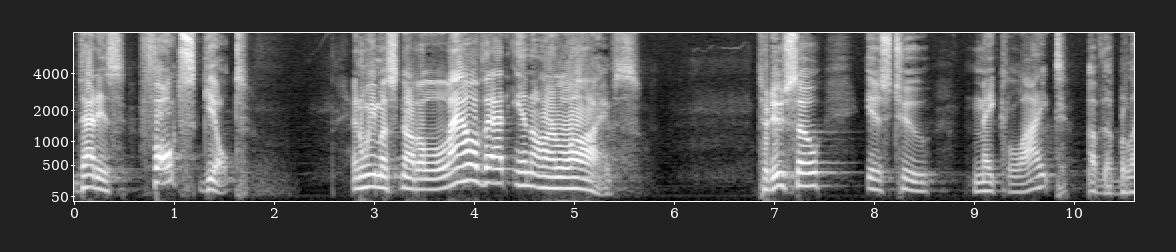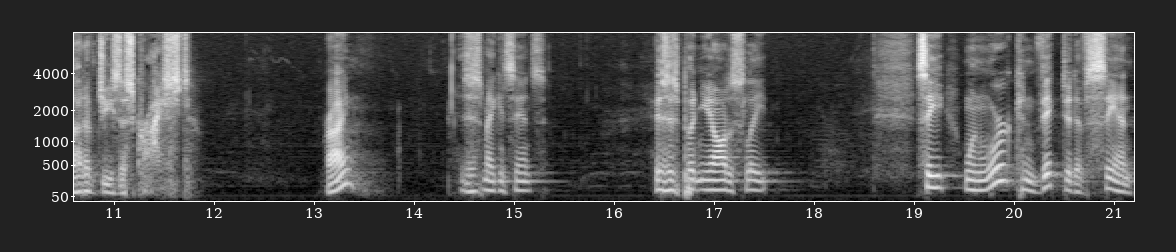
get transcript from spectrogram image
That is false guilt. And we must not allow that in our lives. To do so is to make light of the blood of Jesus Christ. Right? Is this making sense? Is this putting you all to sleep? See, when we're convicted of sin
